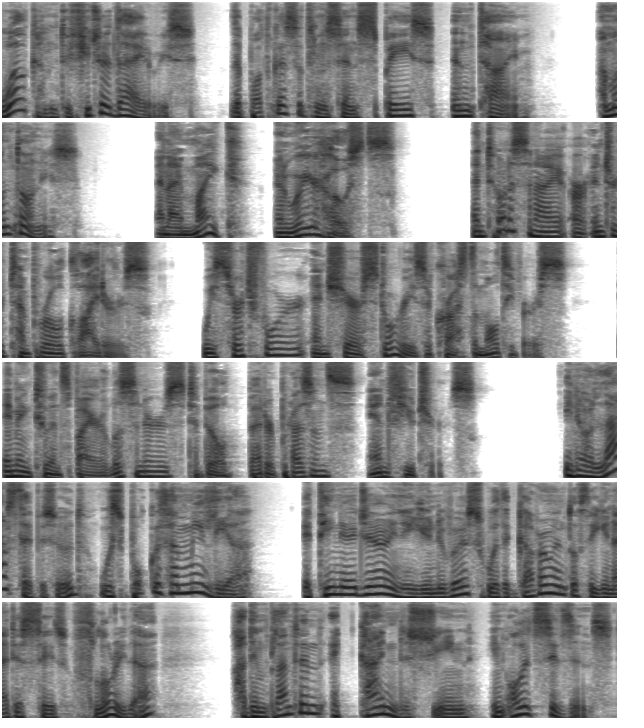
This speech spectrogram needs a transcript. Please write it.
Welcome to Future Diaries, the podcast that transcends space and time. I'm Antonis. And I'm Mike, and we're your hosts. Antonis and I are intertemporal gliders. We search for and share stories across the multiverse, aiming to inspire listeners to build better presents and futures. In our last episode, we spoke with Amelia, a teenager in a universe where the government of the United States of Florida had implanted a kindness gene in all its citizens,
